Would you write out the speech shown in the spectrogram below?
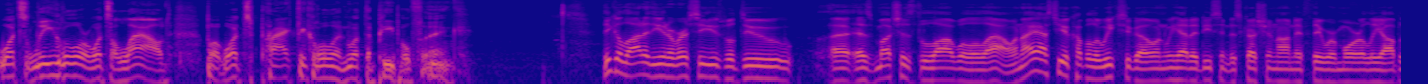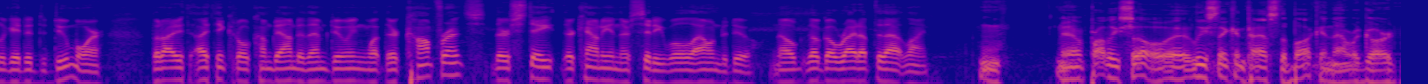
what's legal or what's allowed, but what's practical and what the people think. I think a lot of the universities will do uh, as much as the law will allow. And I asked you a couple of weeks ago, and we had a decent discussion on if they were morally obligated to do more. But I, I think it'll come down to them doing what their conference, their state, their county, and their city will allow them to do. And they'll, they'll go right up to that line. Hmm. Yeah, probably so. At least they can pass the buck in that regard.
